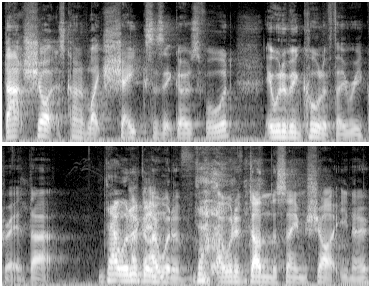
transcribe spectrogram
That shot is kind of like shakes as it goes forward. It would have been cool if they recreated that. That would have Like, been. I would have I would have done the same shot, you know.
